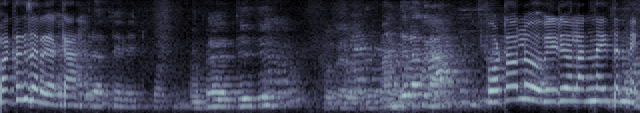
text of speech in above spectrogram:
పక్కకు జరగక్క ఫోటోలు వీడియోలు అన్నీ అవుతున్నాయి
